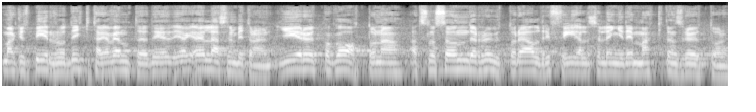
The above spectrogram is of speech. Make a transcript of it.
Marcus Birro-dikt här, jag vet inte, det, jag, jag läser en bit av den. Ge er ut på gatorna, att slå sönder rutor är aldrig fel så länge det är maktens rutor.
